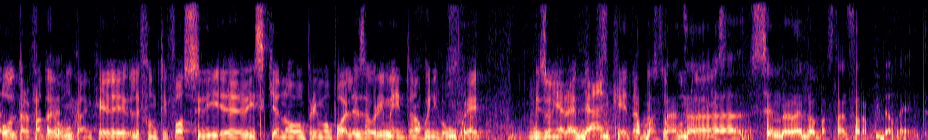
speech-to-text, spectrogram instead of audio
oltre al fatto che comunque anche le, le fonti fossili eh, rischiano prima o poi l'esaurimento, no? quindi comunque bisognerebbe anche da questo punto di vista... Sembrerebbe abbastanza rapidamente.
